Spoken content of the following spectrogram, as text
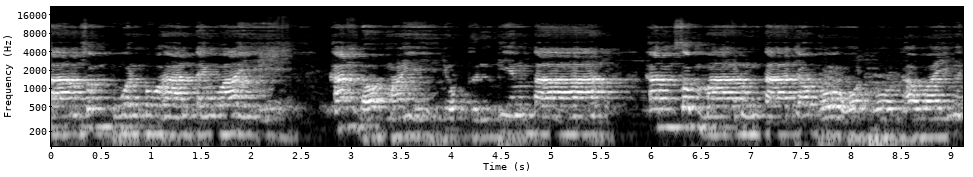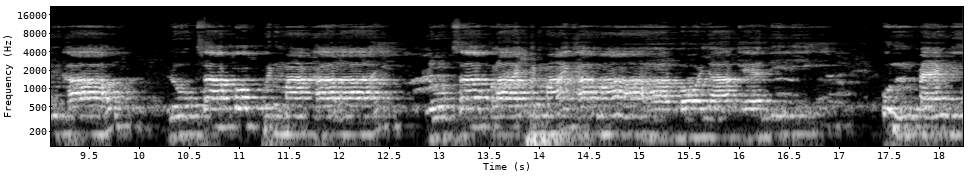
ตามสมควรโบหารแต่งไว้ขั้นดอกไม้ยกขึ้นเพียงตาขั้นสมมาลุงตาเจ้าโพดโพดเอาไว้เงินขาว ลูกสาวพบขึ้นมาคาลาย ลูกสาวปลายเป็นไม้ขามาบ่อยาแก่ดีอุ่นแปลงดี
